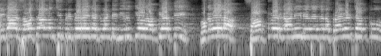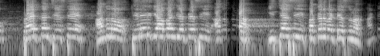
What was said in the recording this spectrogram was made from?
ఐదారు సంవత్సరాల నుంచి ప్రిపేర్ అయినటువంటి నిరుద్యోగ అభ్యర్థి ఒకవేళ సాఫ్ట్వేర్ కానీ లేదా ఏదైనా ప్రైవేట్ జాబ్కు ప్రయత్నం చేస్తే అందులో కెరీర్ గ్యాప్ అని చెప్పేసి అదొక ఇచ్చేసి పక్కన పెట్టేస్తున్నారు. అంటే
